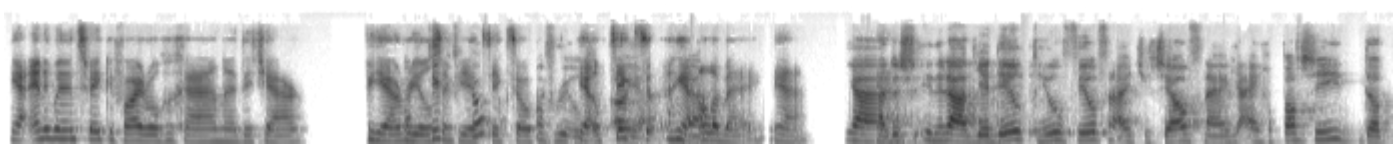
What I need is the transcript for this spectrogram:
ja, en ik ben twee keer viral gegaan uh, dit jaar. Via Reels en via TikTok. Of Reels? Ja, op oh, TikTok. ja. ja, allebei. Ja. Ja, dus inderdaad, jij deelt heel veel vanuit jezelf, vanuit je eigen passie. Dat,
